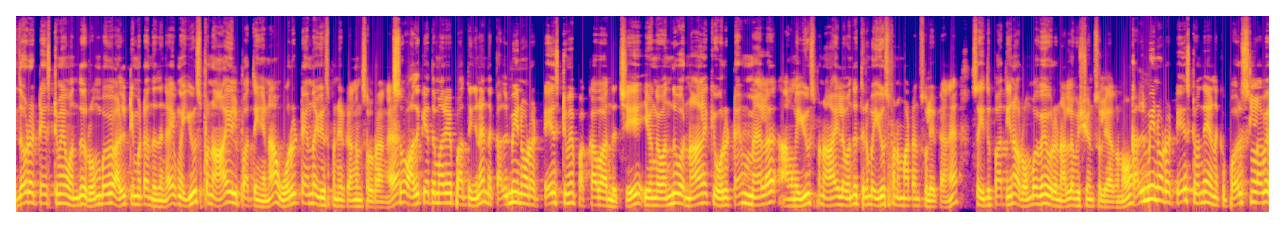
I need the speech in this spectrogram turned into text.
இதோட டேஸ்ட்டுமே வந்து ரொம்பவே அல்டிமேட்டாக இருந்ததுங்க. இவங்க யூஸ் பண்ண ஆயில் பார்த்தீங்கன்னா ஒரு டைம் தான் யூஸ் பண்ணியிருக்காங்கன்னு சொல்கிறாங்க ஸோ அதுக்கேற்ற மாதிரியே பார்த்தீங்கன்னா இந்த கல்மீனோட டேஸ்ட்டுமே பக்காவாக இருந்துச்சு. இவங்க வந்து ஒரு நாளைக்கு ஒரு டைம் மேலே அவங்க யூஸ் பண்ண ஆயிலை வந்து திரும்ப யூஸ் பண்ண மாட்டேன்னு சொல்லியிருக்காங்க. ஸோ இது பார்த்தீங்கன்னா ரொம்பவே ஒரு நல்ல விஷயம்னு சொல்லி ஆகணும். கல்மீனோட டேஸ்ட் வந்து எனக்கு பர்சனலாகவே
